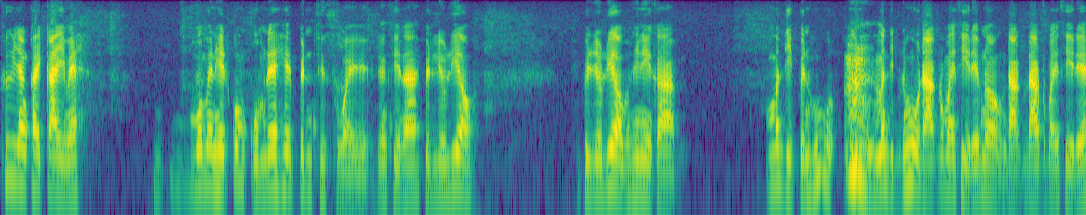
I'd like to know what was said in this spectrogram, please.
คือยังไกลๆไหม โมเมนเฮ็ดกลมๆได้เฮ็ดเป็นสวยๆจังซี่นะเป็นเรียวๆเป็นเรียวๆมาที่นี่ก็มันติดเป็นหู้ มันติดเป็นหู้ดักลงไปสิเด้น้องดักดักลงไปสิเด้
